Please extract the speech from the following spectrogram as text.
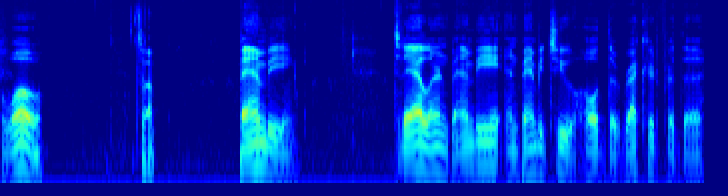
Whoa, What's up? Bambi. Today I learned Bambi and Bambi 2 hold the record for the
